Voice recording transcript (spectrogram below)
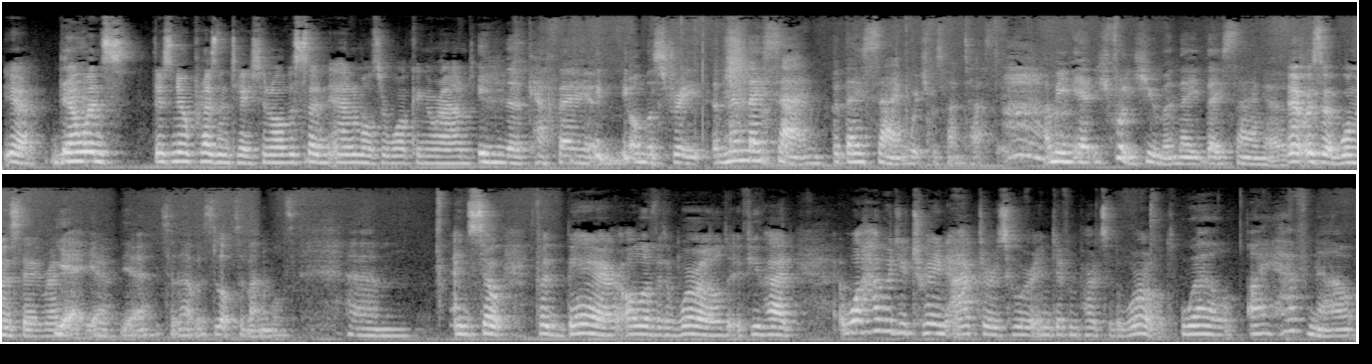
Yeah, no They're- one's. There's no presentation. All of a sudden, animals are walking around. in the cafe and on the street, and then they sang, but they sang, which was fantastic. I mean, yeah, fully human. They they sang a It was a Woman's Day, right? yeah, yeah, yeah. So that was lots of animals. Um, And so for the bear all over the world, if you had, well, how would you train actors who are in different parts of the world? well, I have now,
